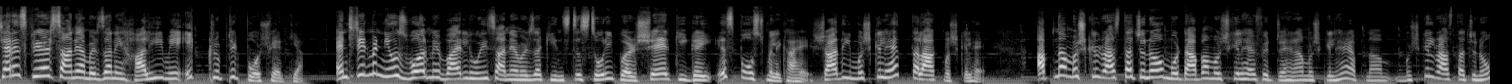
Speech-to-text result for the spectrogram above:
टेनिस प्लेयर सानिया मिर्ज़ा ने हाल ही में एक क्रिप्टिक पोस्ट शेयर किया। एंटरटेनमेंट न्यूज़ वर्ल्ड में वायरल हुई सानिया मिर्ज़ा की इंस्टा स्टोरी पर शेयर की गई। इस पोस्ट में लिखा है, शादी मुश्किल है, तलाक मुश्किल है। अपना मुश्किल रास्ता चुनो, मोटापा मुश्किल है फिट रहना मुश्किल है। अपना मुश्किल रास्ता चुनो,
